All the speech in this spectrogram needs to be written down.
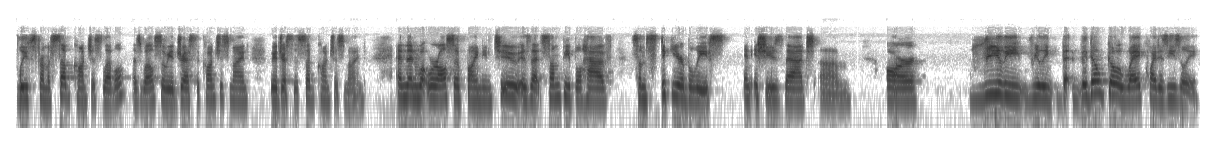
beliefs from a subconscious level as well. So we address the conscious mind, we address the subconscious mind. And then what we're also finding too is that some people have some stickier beliefs and issues that um, are really, really, they don't go away quite as easily.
